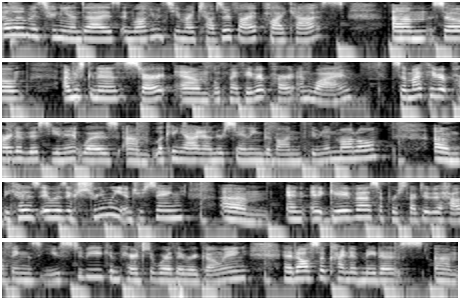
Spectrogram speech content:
Ms. Hernandez, and welcome to my Chapter 5 podcast. Um, so, I'm just to start um, with my favorite part and why. So, my favorite part of this unit was um, looking at and understanding the von Thunen model um, because it was extremely interesting um, and it gave us a perspective of how things used to be compared to where they were going. And it also kind of made us, um,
